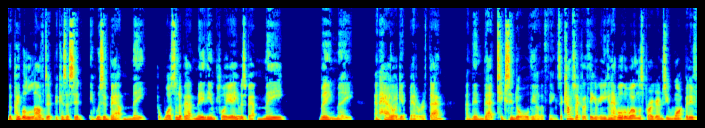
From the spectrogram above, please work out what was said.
the people loved it because I said it was about me. It wasn't about me, the employee. It was about me being me. And how do I get better at that? And then that ticks into all the other things. It comes back to the thing you can have all the wellness programs you want, but if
